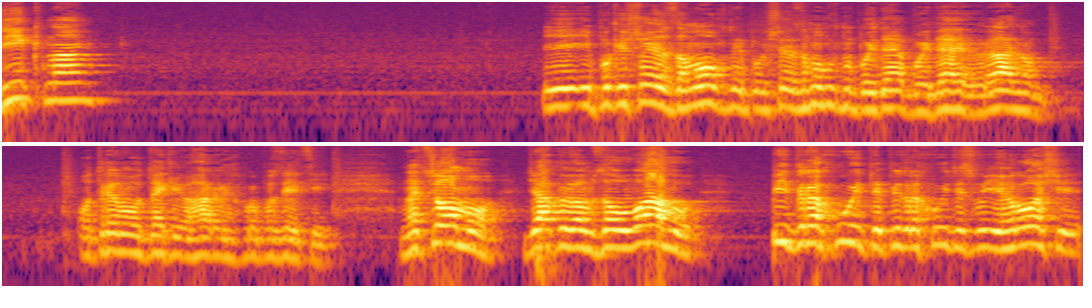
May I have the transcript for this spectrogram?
вікна. І, і поки що я замовкну, і поки що я замовкну, бо йде, бо йде реально отримав декілька гарних пропозицій. На цьому дякую вам за увагу. Підрахуйте, підрахуйте свої гроші,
